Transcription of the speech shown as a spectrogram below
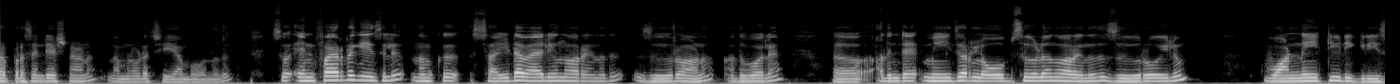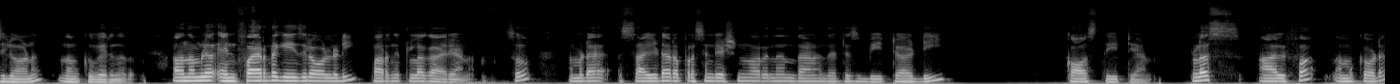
റെപ്രസെന്റേഷനാണ് നമ്മളിവിടെ ചെയ്യാൻ പോകുന്നത്. സോ എൻഫയറിന്റെ കേസിൽ നമുക്ക് സൈഡ വാല്യൂ എന്ന് പറയുന്നത് സീറോ ആണ്. അതുപോലെ അതിന്റെ മേജർ ലോബ്സുകൾ എന്ന് പറയുന്നത് സീറോയിലും വൺ എയ്റ്റി ഡിഗ്രീസിലുമാണ് നമുക്ക് വരുന്നത്. അത് നമ്മൾ എൻഫയറിന്റെ കേസിൽ ഓൾറെഡി പറഞ്ഞിട്ടുള്ള കാര്യമാണ്. സോ നമ്മുടെ സൈഡ് റെപ്രസെന്റേഷൻ എന്ന് പറയുന്നത് എന്താണ്? That is beta D cos തീറ്റയാണ് പ്ലസ് ആൽഫ നമുക്കവിടെ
